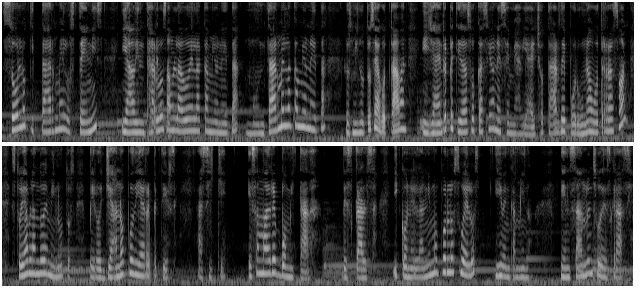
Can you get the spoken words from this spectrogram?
solo quitarme los tenis y aventarlos a un lado de la camioneta, montarme en la camioneta los minutos se agotaban y ya en repetidas ocasiones se me había hecho tarde por una u otra razón. Estoy hablando de minutos, pero ya no podía repetirse. Así que esa madre vomitada, descalza y con el ánimo por los suelos, iba en camino, pensando en su desgracia,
